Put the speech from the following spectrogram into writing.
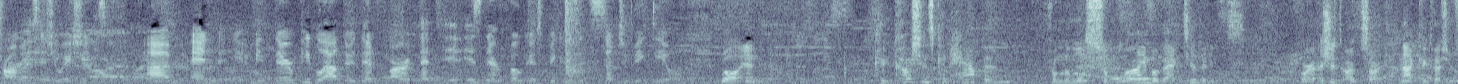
trauma situations. Um, and I mean, there are people out there that are that it is their focus because it's such a big deal. Well, and concussions can happen from the most sublime of activities. Or I should, I'm sorry, not concussions.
